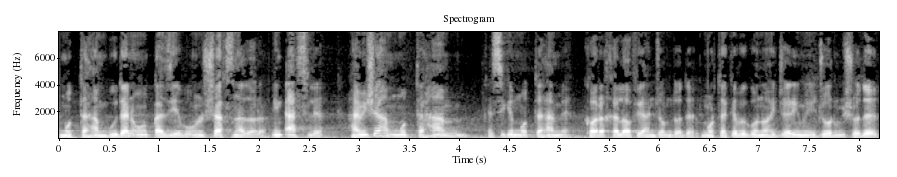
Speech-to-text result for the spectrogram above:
متهم بودن اون قضیه به اون شخص نداره. این اصله. همیشه هم متهم کسی که متهمه کار خلافی انجام داده مرتکب گناه جریمه جرمی شده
